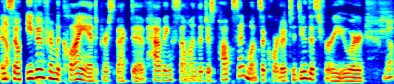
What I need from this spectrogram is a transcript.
And yeah. so, even from the client perspective, having someone that just pops in once a quarter to do this for you, or yep.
